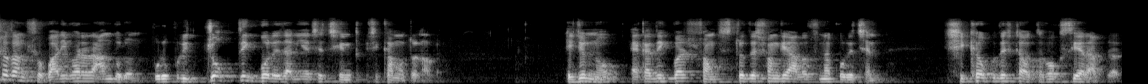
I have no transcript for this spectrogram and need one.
শতাংশ বাড়ি ভাড়ার আন্দোলন পুরোপুরি যৌক্তিক বলে জানিয়েছে শিক্ষা মন্ত্রণালয়। এই জন্য একাধিকবার সংশ্লিষ্টদের সঙ্গে আলোচনা করেছেন শিক্ষা উপদেষ্টা অধ্যাপক সিয়ার আবরার।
